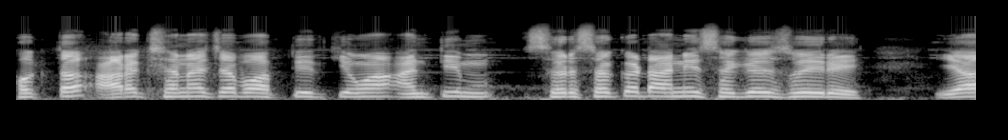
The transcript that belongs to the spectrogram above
फक्त आरक्षणाच्या बाबतीत किंवा अंतिम सरसकट आणि सगळे सोयरे या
